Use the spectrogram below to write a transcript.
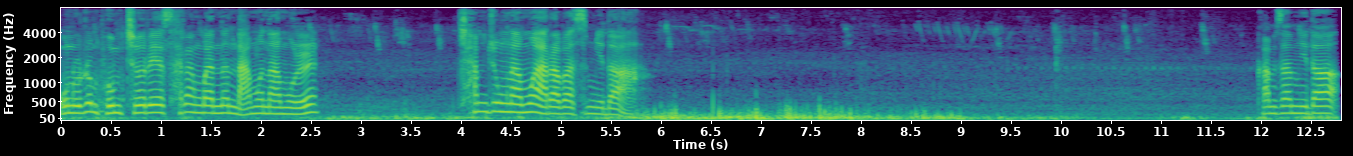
오늘은 봄철에 사랑받는 나무나물 참중나무 알아봤습니다. 감사합니다.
